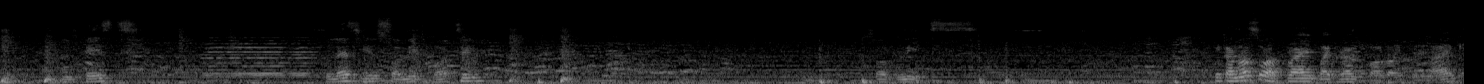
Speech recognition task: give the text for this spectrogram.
and paste. So let's use submit button. Submit. We can also apply background color if you like.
